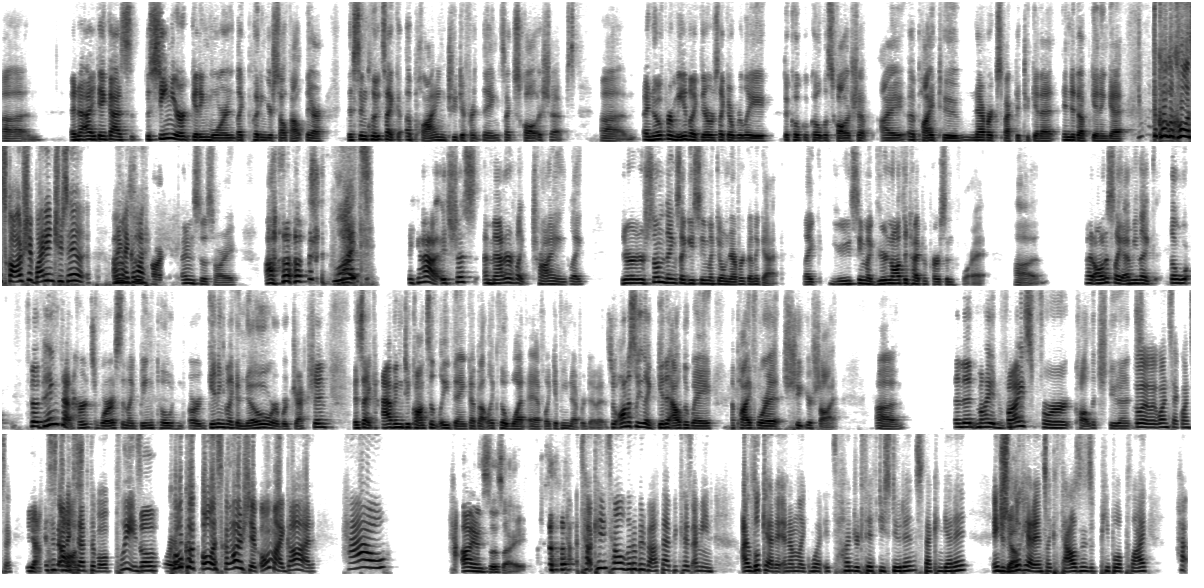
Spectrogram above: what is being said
Um, and I think as the senior getting more and like putting yourself out there, this includes like applying to different things like scholarships. Um, I know for me, like there was like a really the Coca Cola scholarship I applied to, never expected to get it, ended up getting it. The Coca Cola scholarship? Why didn't you say it? Oh I'm my so god! sorry. I'm so sorry. What? But, yeah, it's just a matter of like trying. Like there are some things like you seem like you're never gonna get. Like you seem like you're not the type of person for it. Uh, but honestly, I mean, like the the thing that hurts worse than like being told or getting like a no or rejection is like having to constantly think about like the what if, like if you never did it. So honestly, like get it out of the way, apply for it, shoot your shot. Uh, and then my advice for college students. Wait, wait, one sec, one sec. Yeah, This is pause. unacceptable. Please. Coca Cola scholarship. Oh my god! How? I am so sorry. T- tell- can you tell a little bit about that? Because I mean, I look at it and I'm like, what? It's 150 students that can get it, and you just Yeah. look at it, and it's like thousands of people apply. How,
